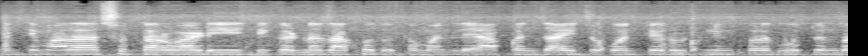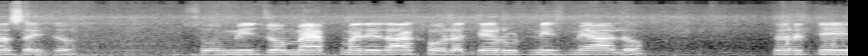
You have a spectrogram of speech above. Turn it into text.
पण ते मला सुतारवाडी तिकडनं दाखवत होतं. म्हणले आपण जायचो कोणत्या रूटनी परत गुतून बसायचो. सो मी जो मॅपमध्ये दाखवला त्या रूटनीच मी आलो. तर ते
